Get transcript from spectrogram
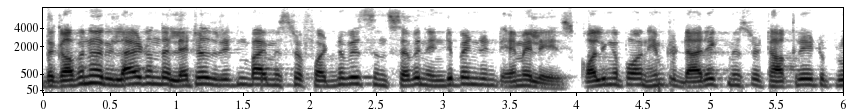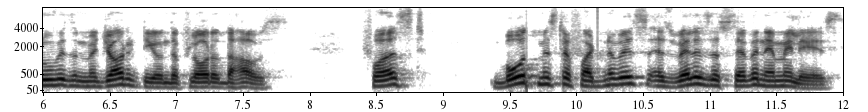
the governor relied on the letters written by Mr. Fadnavis and seven independent MLAs, calling upon him to direct Mr. Thackeray to prove his majority on the floor of the House. First, both Mr. Fadnavis as well as the seven MLAs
